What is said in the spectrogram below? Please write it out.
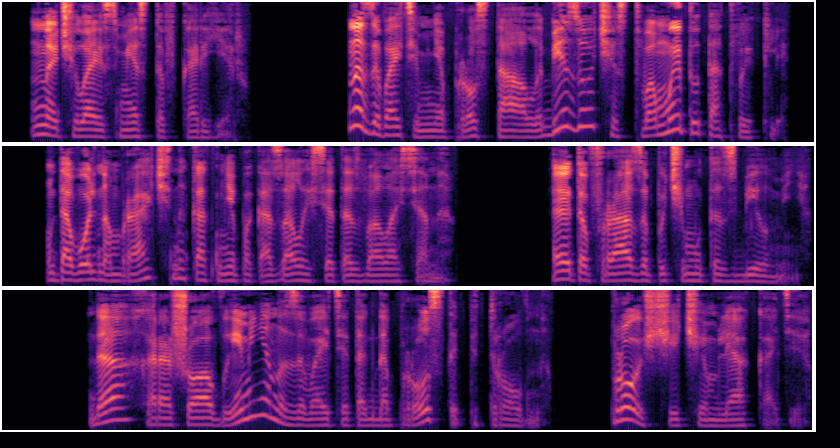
— начала я с места в карьер. «Называйте меня просто Алла, без отчества, мы тут отвыкли». Довольно мрачно, как мне показалось, отозвалась она. Эта фраза почему-то сбила меня. «Да, хорошо, а вы меня называйте тогда просто Петровна. Проще, чем Леокадия».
